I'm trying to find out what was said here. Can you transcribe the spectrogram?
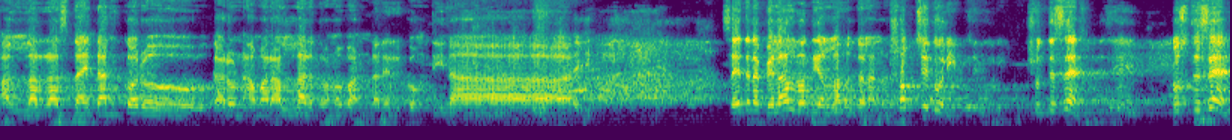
আল্লাহর রাস্তায় দান করো, কারণ আমার আল্লাহর বেলাল আনহু, সবচেয়ে গরিব। শুনতেছেন? বুঝতেছেন?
